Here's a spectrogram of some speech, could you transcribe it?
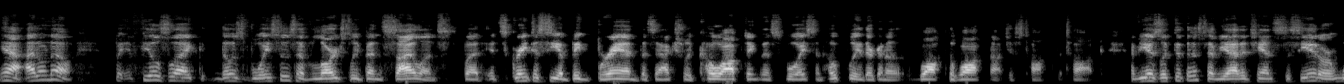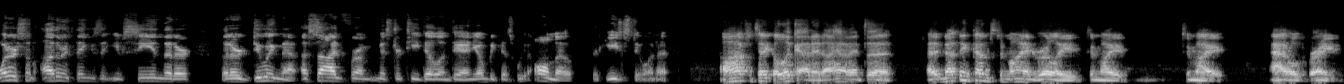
yeah, I don't know, but it feels like those voices have largely been silenced. But it's great to see a big brand that's actually co-opting this voice, and hopefully they're going to walk the walk, not just talk the talk. Have you guys looked at this? Have you had a chance to see it, or what are some other things that you've seen that are that are doing that aside from Mr. T. Dylan Daniel? Because we all know that he's doing it. I'll have to take a look at it. I haven't. Uh, uh, nothing comes to mind really to my to my addled brain,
